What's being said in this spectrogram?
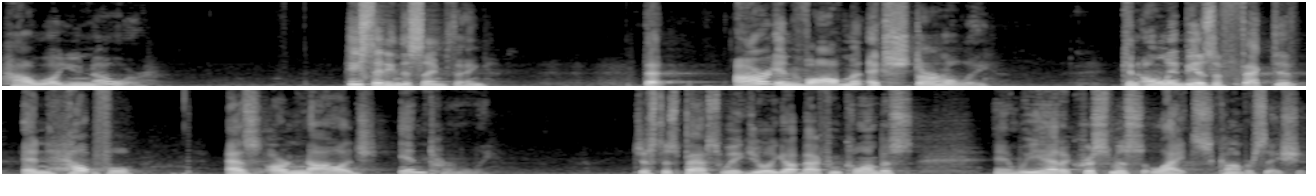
how well you know her. He's stating the same thing that our involvement externally can only be as effective and helpful as our knowledge internally just this past week. Julie got back from Columbus, and we had a Christmas lights conversation.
